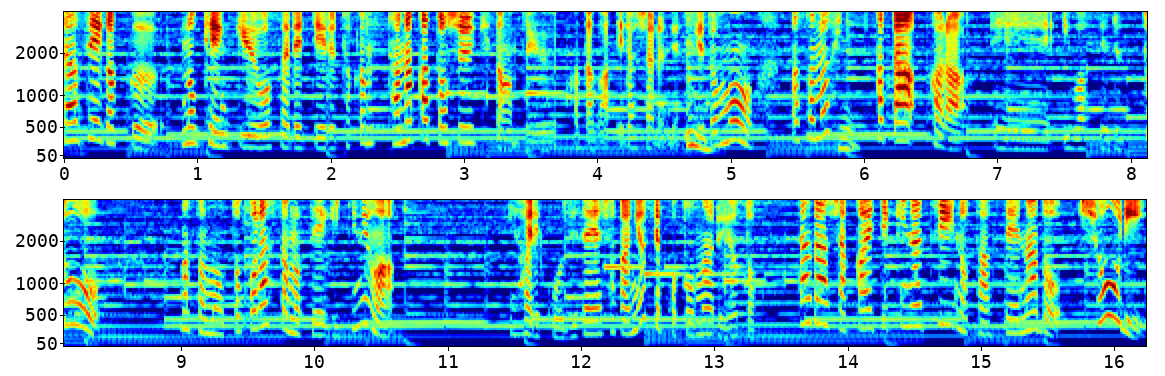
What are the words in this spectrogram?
男性学の研究をされている高田中俊之さんという方がいらっしゃるんですけども、まあ、その方から、えー言わせるとまあ、その男らしさの定義っていうのはやはりこう時代や社会によって異なるよと。ただ社会的な地位の達成など勝利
